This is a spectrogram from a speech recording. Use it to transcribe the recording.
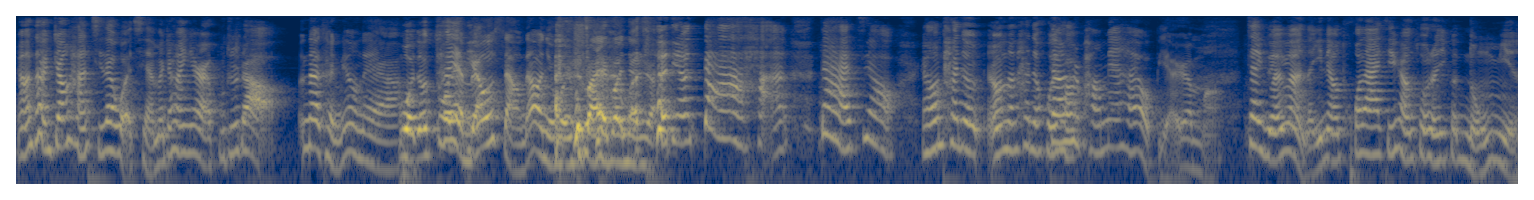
然后，但是张涵骑在我前面，张涵应该也不知道，那肯定的呀。我就他也没有想到你会摔，关键是。在地上大喊大叫，然后他就，然后呢，他就回头当时旁边还有别人吗？在远远的一辆拖拉机上坐着一个农民，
